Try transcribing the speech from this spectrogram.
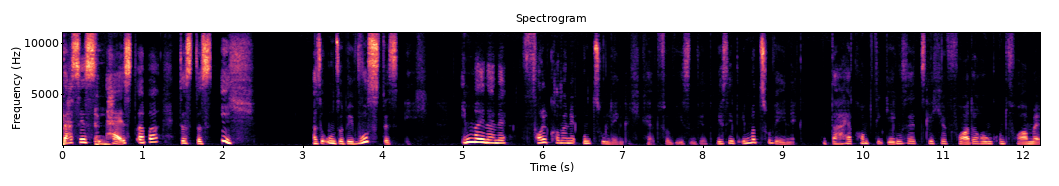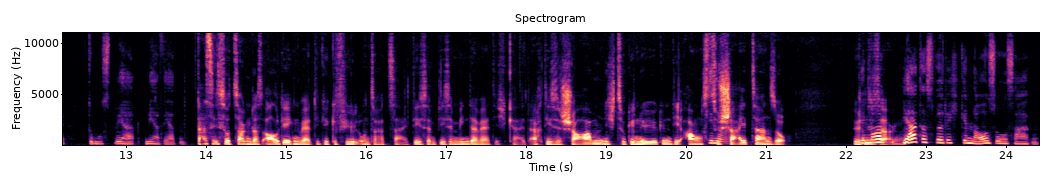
das ist, heißt aber, dass das Ich also unser bewusstes Ich, immer in eine vollkommene Unzulänglichkeit verwiesen wird. Wir sind immer zu wenig. Und daher kommt die gegensätzliche Forderung und Formel, du musst mehr, mehr werden. Das ist sozusagen das allgegenwärtige Gefühl unserer Zeit, diese, diese Minderwertigkeit, auch diese Scham, nicht zu genügen, die Angst genau. zu scheitern, so würden genau, Sie sagen. Ja, das würde ich genau so sagen.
